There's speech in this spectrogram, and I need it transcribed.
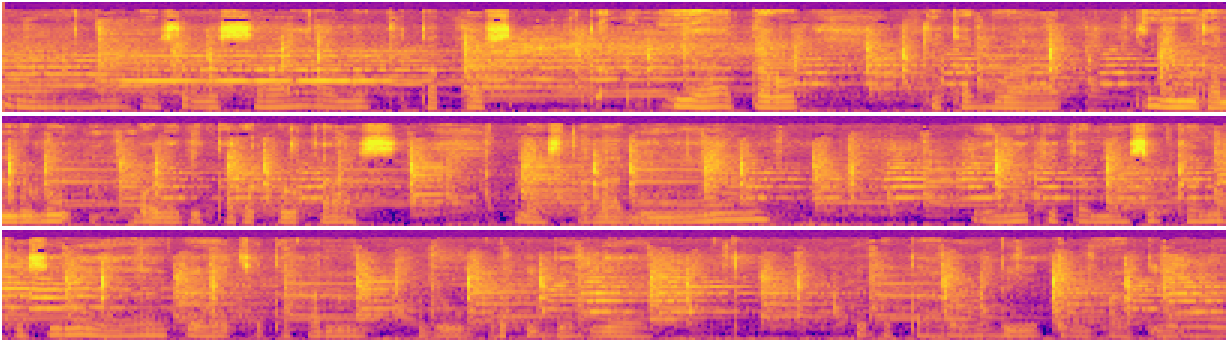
nah ini udah selesai lalu kita dulu ya atau kita buat dinginkan dulu boleh ditaruh kulkas. Nah setelah dingin ini kita masukkan ke sini ya ke cetakan kedua ketiganya. Kita taruh di tempat ini.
